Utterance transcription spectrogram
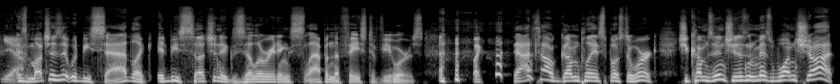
Yeah. As much as it would be sad, like it'd be such an exhilarating slap in the face to viewers. like that's how gunplay is supposed to work. She comes in, she doesn't miss one shot.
